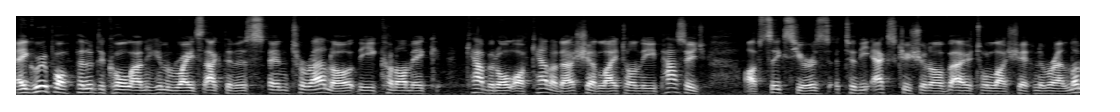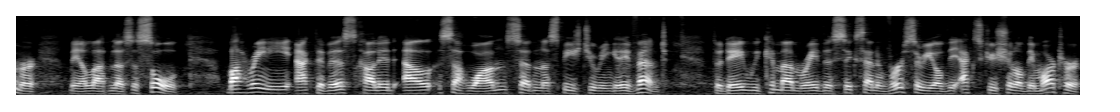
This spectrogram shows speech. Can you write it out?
A group of political and human rights activists in Toronto, the economic capital of Canada, shed light on the passage of six years to the execution of Ayatollah Sheikh Nimr al-Nimr. May Allah bless his soul. Bahraini activist Khalid al-Sahwan said in a speech during the event, Today we commemorate the sixth anniversary of the execution of the martyr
